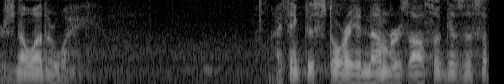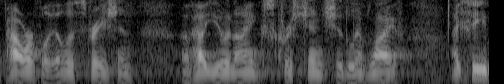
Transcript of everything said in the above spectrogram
There's no other way. I think this story in Numbers also gives us a powerful illustration of how you and I as Christians should live life. I see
